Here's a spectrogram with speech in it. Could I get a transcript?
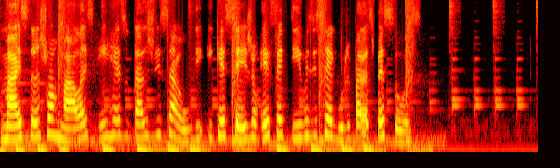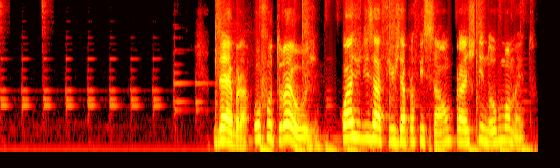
mas transformá-las em resultados de saúde e que sejam efetivos e seguros para as pessoas. Débora, o futuro é hoje. Quais os desafios da profissão para este novo momento?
